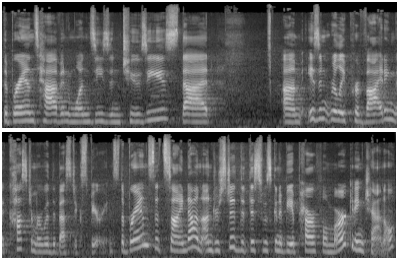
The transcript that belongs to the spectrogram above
the brands have in onesies and twosies that um, isn't really providing the customer with the best experience. The brands that signed on understood that this was going to be a powerful marketing channel,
